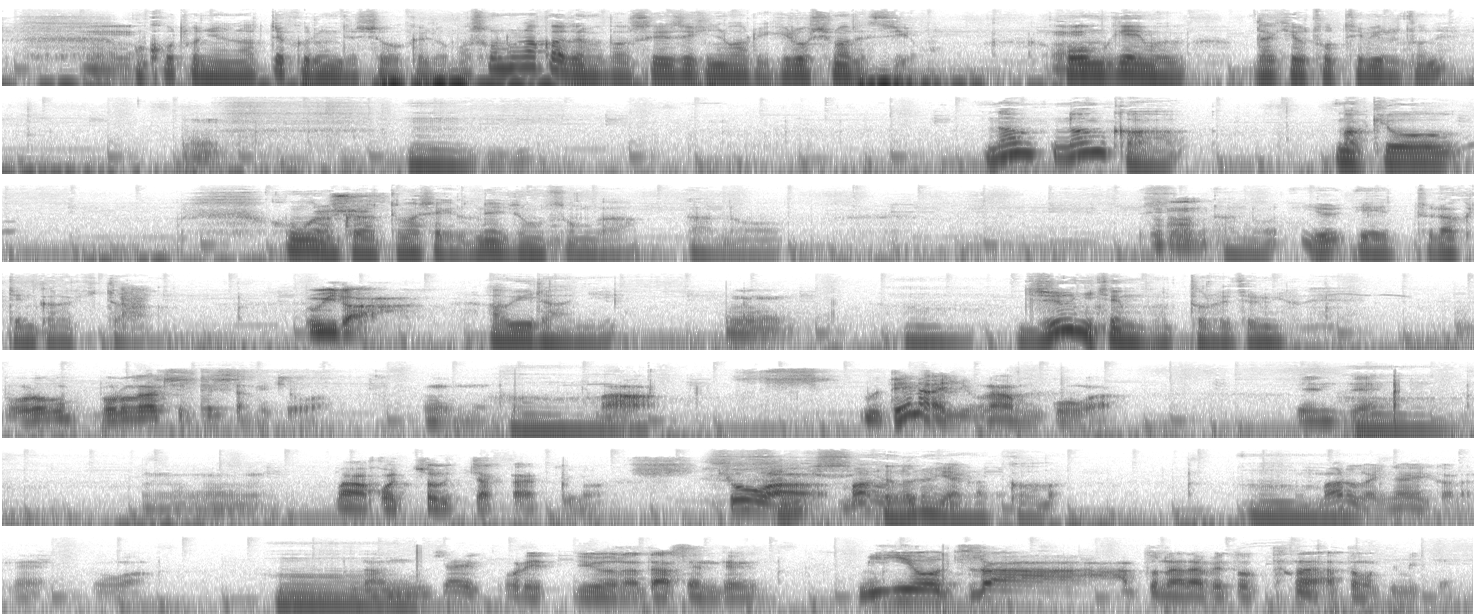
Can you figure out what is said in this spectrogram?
うん。ことにはなってくるんでしょうけど、まあ、その中でも成績の悪い広島ですよ。ホームゲームだけを取ってみるとね。うん。うん。なん、なんか、まあ今日、ホームラン食らってましたけどね、ジョンソンが。あの、うん。あの、ゆえーっと、楽天から来たウィラアウィラーに、ー。うん。12点も取られてるんよね。ボロ、ボロ勝ちでしたね、今日は。うん。あーまあ、打てないよな、向こうが。全然。あうん。まあ、こっちを打っちゃったっていうのは。今日はー丸か。うん。丸がいないからね、今日は。うんなんじゃいこれっていうような打線で、右をずらーっと並べとったなと思って見て。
